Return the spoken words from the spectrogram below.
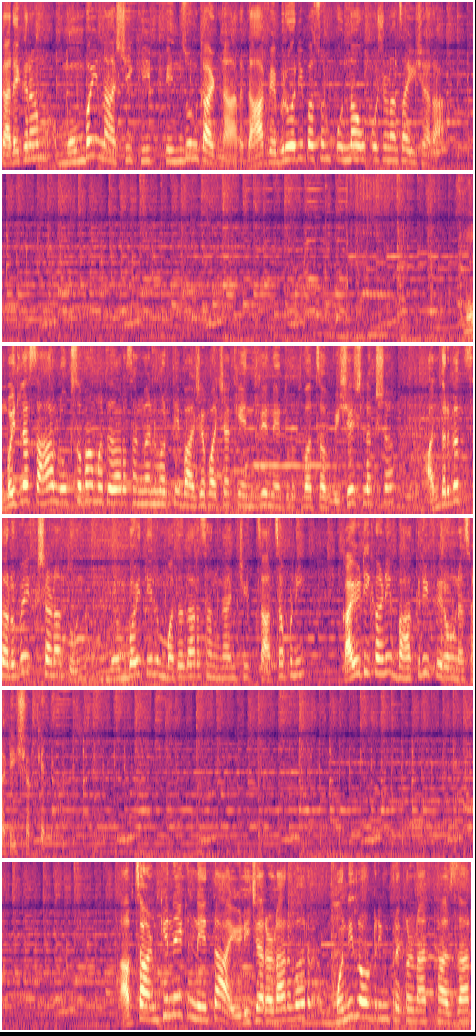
कार्यक्रम मुंबई नाशिक ही पिंजून काढणार. दहा फेब्रुवारीपासून पुन्हा उपोषणाचा इशारा. मुंबईतल्या सहा लोकसभा मतदारसंघांवरती भाजपाच्या केंद्रीय नेतृत्वाचं विशेष लक्ष. अंतर्गत सर्वेक्षणातून मुंबईतील मतदारसंघांची चाचपणी काही ठिकाणी भाकरी फिरवण्यासाठी शक्यता. आपचा आणखीन एक नेता ईडीच्या रडारवर मनी लॉन्ड्रिंग प्रकरणात खासदार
